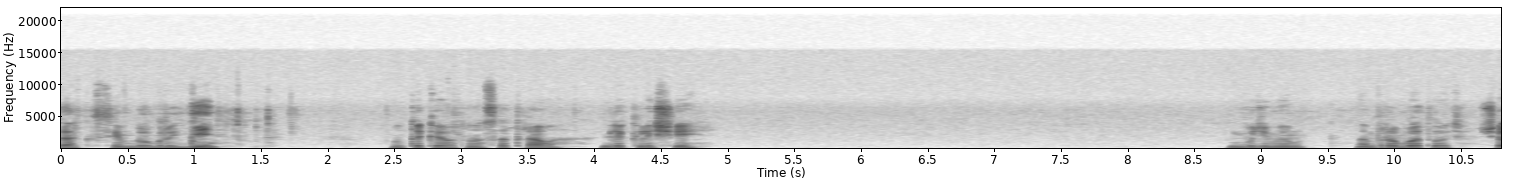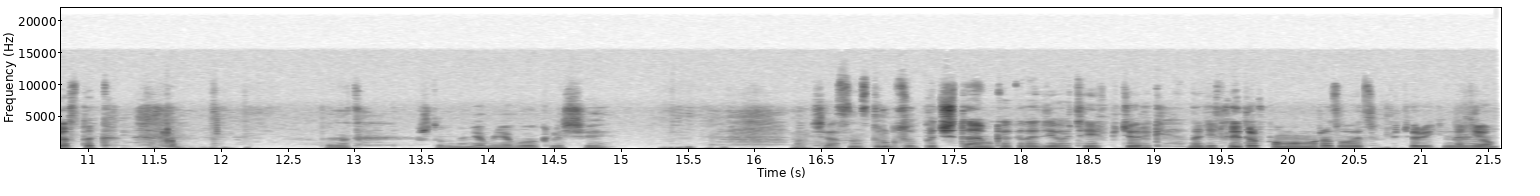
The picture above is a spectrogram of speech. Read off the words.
Так, всем добрый день. Вот такая вот у нас отрава для клещей. Будем им обрабатывать участок, чтобы на нем не было клещей. Сейчас инструкцию прочитаем, как это делать. И в пятерике на 10 литров, по-моему, разводится. В пятерике нальем.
